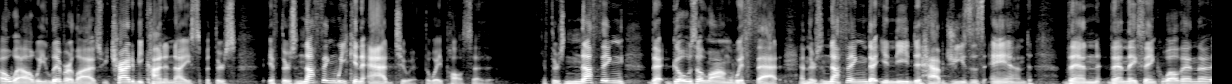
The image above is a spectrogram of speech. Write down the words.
oh, well, we live our lives, we try to be kind of nice, but there's, if there's nothing we can add to it, the way Paul says it, if there's nothing that goes along with that, and there's nothing that you need to have Jesus and, then, then they think, well, then the, uh,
